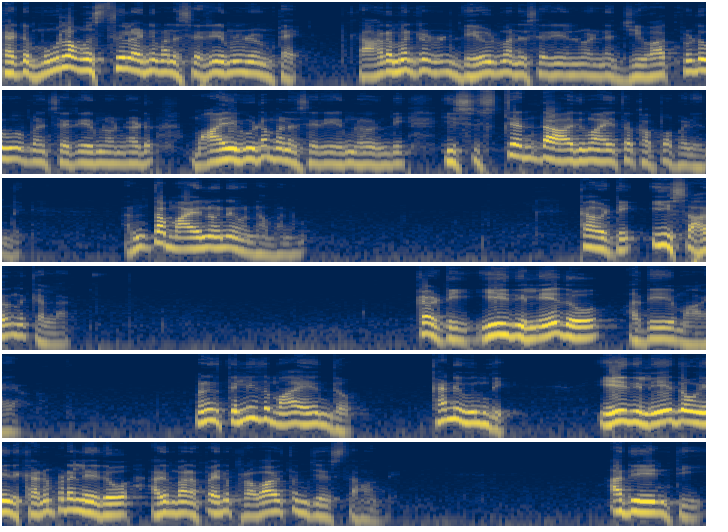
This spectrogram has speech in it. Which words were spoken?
కాబట్టి మూల వస్తువులు అన్నీ మన శరీరంలోనే ఉంటాయి. ప్రారంభమైనటువంటి దేవుడు మన శరీరంలో ఉన్నాడు జీవాత్ముడు మన శరీరంలో ఉన్నాడు మాయ కూడా మన శరీరంలో ఉంది. ఈ సృష్టి అంతా ఆది మాయతో కప్పబడి ఉంది. అంతా మాయలోనే ఉన్నాం మనం. కాబట్టి ఈ సాధనకి వెళ్ళాలి. కాబట్టి ఏది లేదో అదే మాయ. మనకు తెలియదు మాయ ఏందో కానీ ఉంది. ఏది లేదో ఏది కనపడలేదో అది మన పైన ప్రభావితం చేస్తూ ఉంది. అదేంటి?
